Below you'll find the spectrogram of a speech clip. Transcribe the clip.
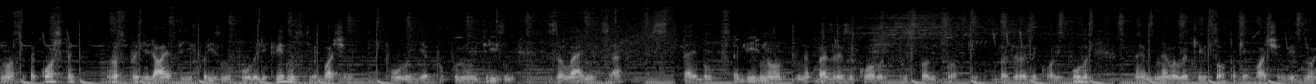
Вносите кошти, розподіляєте їх в різні пули ліквідності. Бачимо, пули є, пропонують різні зелені, це стейбл стабільно, безризиковий, 100% безризикові пули. Е, Невеликий відсоток, як бачимо, від 0,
